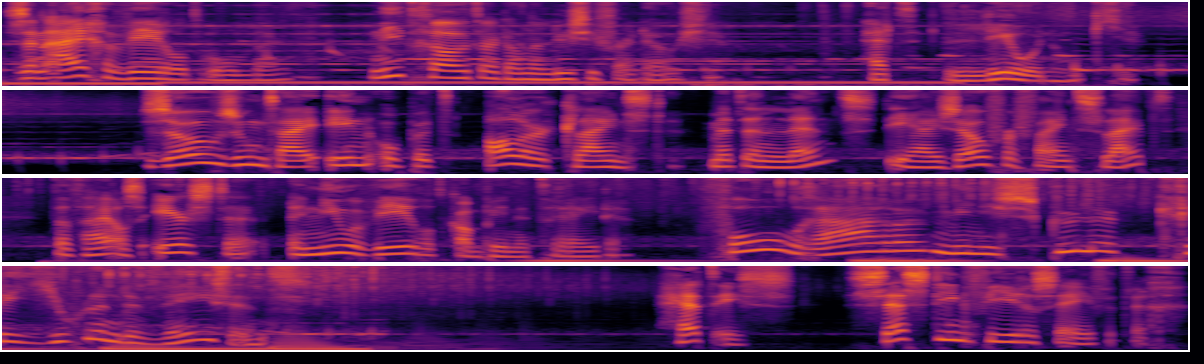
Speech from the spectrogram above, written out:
Zijn eigen wereldwonder, niet groter dan een luciferdoosje. Het leeuwenhoekje. Zo zoomt hij in op het allerkleinste, met een lens die hij zo verfijnd slijpt dat hij als eerste een nieuwe wereld kan binnentreden. Vol rare, minuscule, krioelende wezens. Het is 1674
